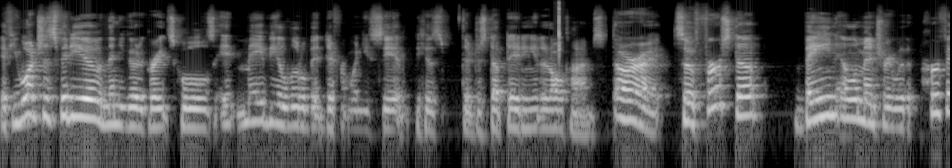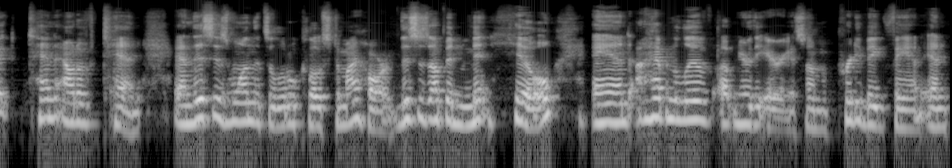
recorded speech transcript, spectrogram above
if you watch this video and then you go to Great Schools, it may be a little bit different when you see it because they're just updating it at all times. All right, so first up, Bain Elementary with a perfect 10 out of 10. And this is one that's a little close to my heart. This is up in Mint Hill, and I happen to live up near the area, so I'm a pretty big fan. And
